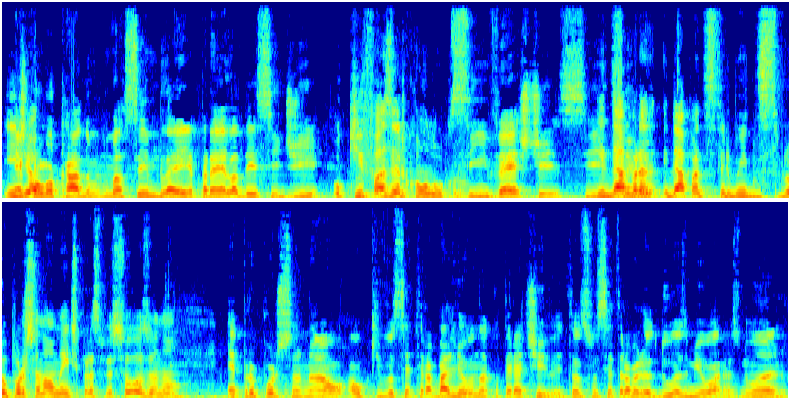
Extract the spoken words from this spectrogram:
E é de- colocado numa assembleia para ela decidir O que fazer com o lucro? se investe, se E dá e dá pra distribuir desproporcionalmente para as pessoas ou não? É proporcional ao que você trabalhou na cooperativa. Então, se você trabalhou duas mil horas no ano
